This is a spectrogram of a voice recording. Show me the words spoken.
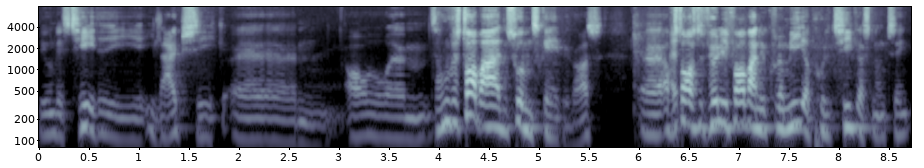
ved universitetet i, i Leipzig. Øh, og, øh, så hun forstår bare naturvidenskab, ikke også? Øh, og forstår selvfølgelig i forvejen økonomi og politik og sådan nogle ting.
